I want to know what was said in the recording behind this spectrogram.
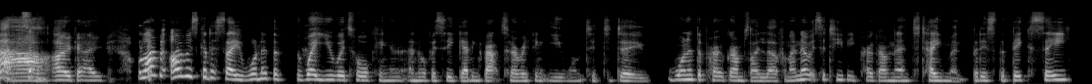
ah, okay. Well, I, I was going to say one of the, the way you were talking, and, and, obviously getting back to everything you wanted to do, one of the programs I love, and I know it's a TV program and entertainment, but it's The Big C.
